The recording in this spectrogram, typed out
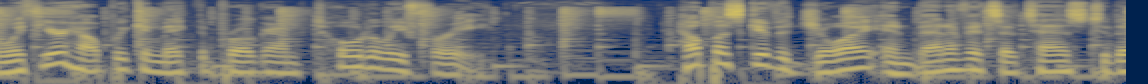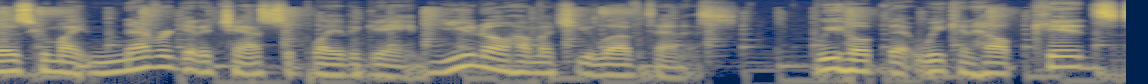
and with your help, we can make the program totally free. Help us give the joy and benefits of tennis to those who might never get a chance to play the game. You know how much you love tennis. We hope that we can help kids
